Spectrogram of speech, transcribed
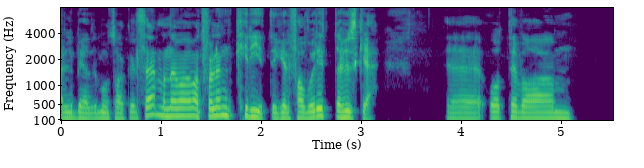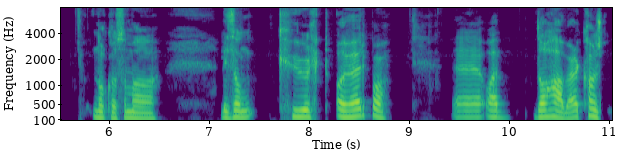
eller bedre mottakelse, men det var i hvert fall en kritikerfavoritt, det husker jeg. Eh, og at det var mm, noe som var litt sånn kult å høre på. Eh, og jeg, da har vel kanskje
